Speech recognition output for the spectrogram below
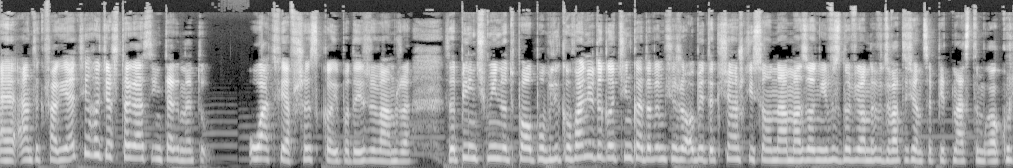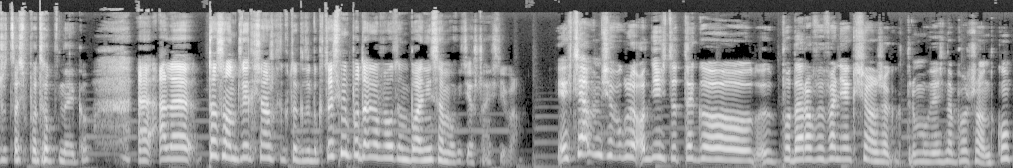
e, antykwariacie, chociaż teraz internet ułatwia wszystko i podejrzewam, że za 5 minut po opublikowaniu tego odcinka dowiem się, że obie te książki są na Amazonie wznowione w 2015 roku, czy coś podobnego. E, ale to są dwie książki, które gdyby ktoś mi podarował, to była niesamowicie szczęśliwa. Ja chciałabym się w ogóle odnieść do tego podarowywania książek, o którym mówiłaś na początku,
